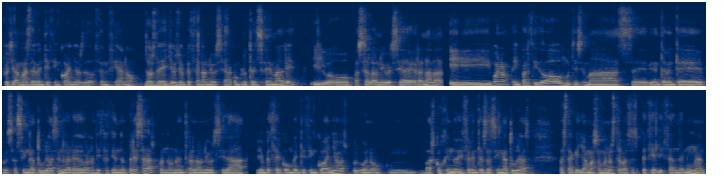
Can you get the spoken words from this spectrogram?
pues ya más de 25 años de docencia, ¿no? Dos de ellos yo empecé en la Universidad Complutense de Madrid y luego pasé a la Universidad de Granada. Y bueno, he impartido muchísimas, evidentemente, pues asignaturas en el área de organización de empresas. Cuando uno entra en la universidad, yo empecé con 25 años, pues bueno, vas cogiendo diferentes asignaturas hasta que ya más o menos te vas especializando en una.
